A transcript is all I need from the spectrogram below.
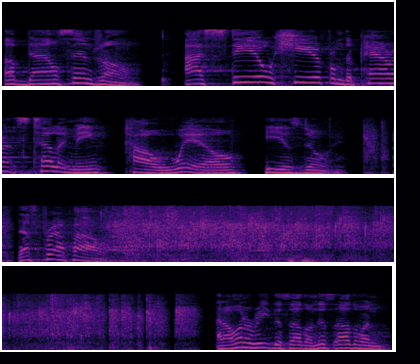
of Down syndrome. I still hear from the parents telling me how well he is doing. That's prayer power. And I want to read this other one. This other one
